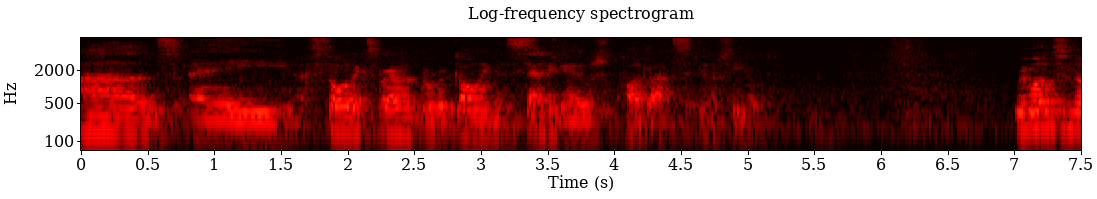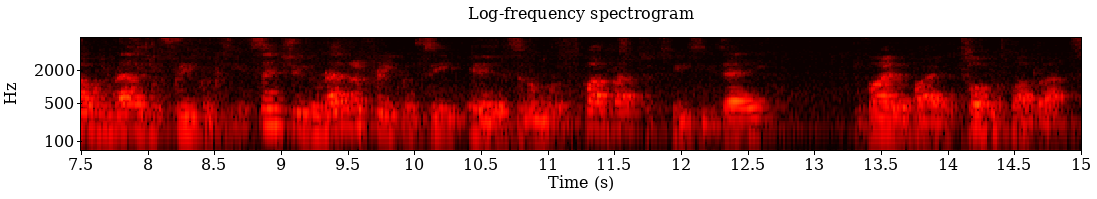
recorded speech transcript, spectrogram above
as a thought experiment where we're going and setting out quadrats in a field. We want to know the relative frequency. Essentially, the relative frequency is the number of quadrats with species A divided by the total quadrats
